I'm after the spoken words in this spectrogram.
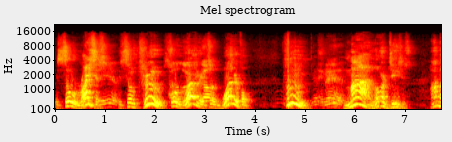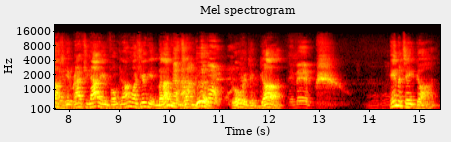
it's so righteous. It is. It's so true. It's so Hallelujah, lovely. It's so wonderful. Whew. yes, Amen. it is. My Lord Jesus, I'm about to get raptured out of here, folks. I don't know what you're getting, but I'm getting something good. Glory to God. Amen. Imitate God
